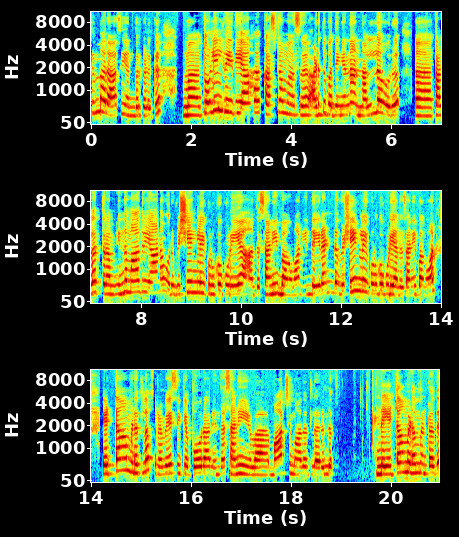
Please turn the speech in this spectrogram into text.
சிம்ம ராசி அன்பர்களுக்கு தொழில் ரீதியாக கஸ்டமர்ஸ் அடுத்து பாத்தீங்கன்னா நல்ல ஒரு கலத்திரம் இந்த மாதிரியான ஒரு விஷயங்களை கொடுக்கக்கூடிய அந்த சனி பகவான் இந்த இரண்டு விஷயங்களை கொடுக்கக்கூடிய அந்த சனி பகவான் எட்டாம் இடத்துல பிரவேசிக்க போறார். இந்த சனி வ- மார்ச் மாதத்துல இருந்து. இந்த எட்டாம் இடம்ன்றது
